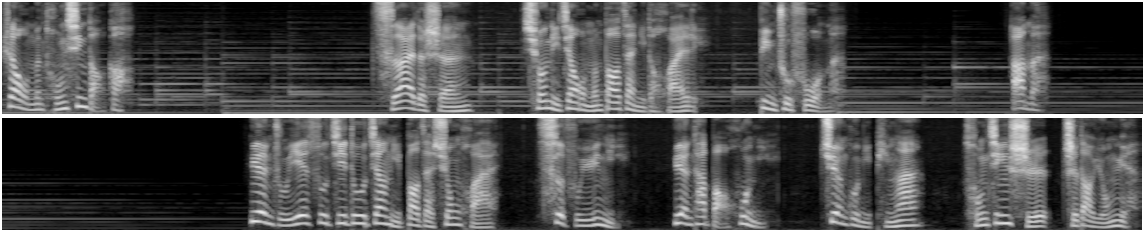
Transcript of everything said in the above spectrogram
让我们同心祷告：慈爱的神，求你将我们抱在你的怀里，并祝福我们。阿门。愿主耶稣基督将你抱在胸怀，赐福于你。愿他保护你，眷顾你平安，从今时直到永远。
